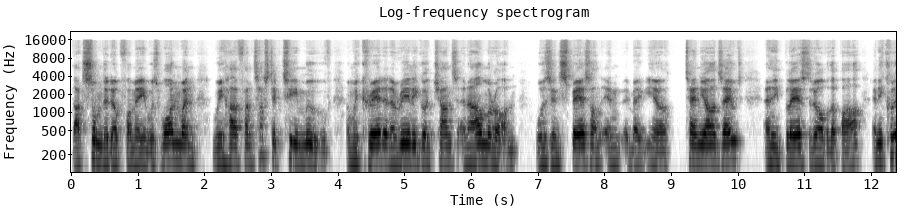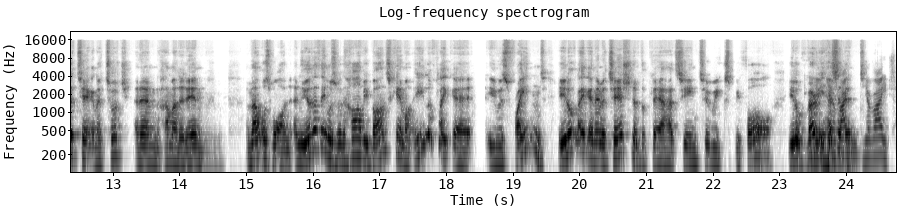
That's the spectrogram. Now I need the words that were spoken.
that summed it up for me was one when we had a fantastic team move and we created a really good chance and Almiron was in space on in about you know 10 yards out and he blazed it over the bar and he could have taken a touch and then hammered it in. Mm. And that was one. And the other thing was when Harvey Barnes came on, he looked like a, he was frightened. He looked like an imitation of the player I had seen two weeks before. He looked very you're hesitant. Right. You're right.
